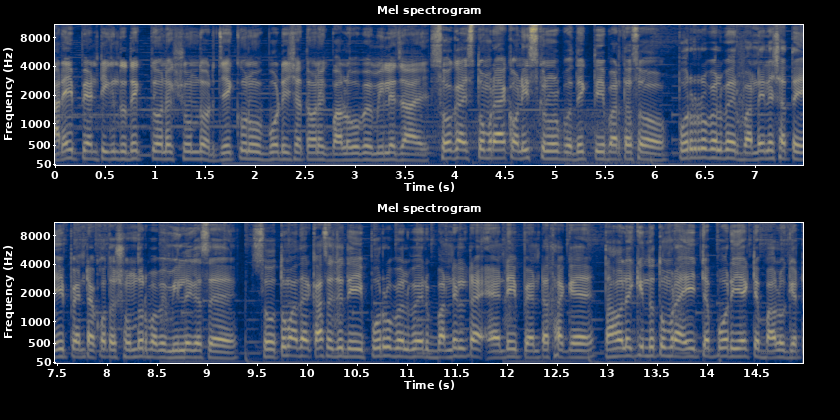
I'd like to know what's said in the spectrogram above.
আর এই প্যান্টটি কিন্তু দেখতে অনেক সুন্দর। যে কোনো বডির সাথে অনেক ভালোভাবে মিলে যায়। সো গাইস তোমরা এখন স্ক্রিনের উপর দেখতেই পারতাছো। পরুবেলবের বান্ডেলের সাথে এই প্যান্টটা কত সুন্দরভাবে মিলে গেছে। সো তোমাদের কাছে যদি এই পরুবেলবের বান্ডেলটা এন্ড এই প্যান্টটা থাকে, তাহলে কিন্তু তোমরা এইটা পরে একটা ভালো গেট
